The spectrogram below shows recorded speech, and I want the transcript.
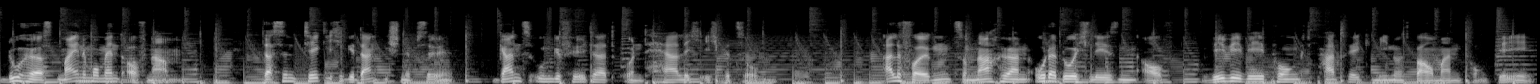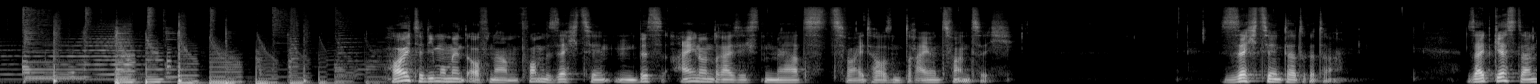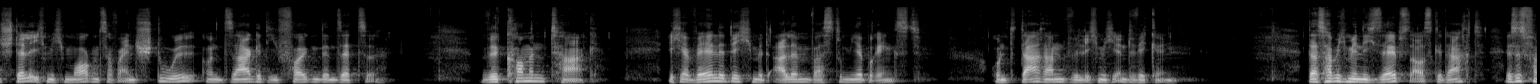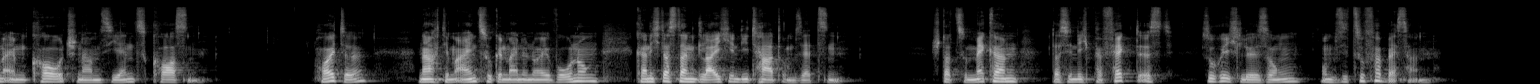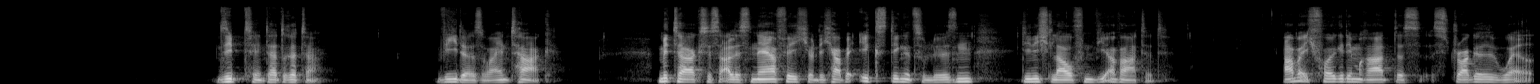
Du hörst meine Momentaufnahmen. Das sind tägliche Gedankenschnipsel, ganz ungefiltert und herrlich ich bezogen. Alle Folgen zum Nachhören oder Durchlesen auf www.patrick-baumann.de. Heute die Momentaufnahmen vom 16. bis 31. März 2023. 16.3. Seit gestern stelle ich mich morgens auf einen Stuhl und sage die folgenden Sätze. Willkommen Tag. Ich erwähle dich mit allem, was du mir bringst. Und daran will ich mich entwickeln. Das habe ich mir nicht selbst ausgedacht. Es ist von einem Coach namens Jens Korsen. Heute, nach dem Einzug in meine neue Wohnung, kann ich das dann gleich in die Tat umsetzen. Statt zu meckern, dass sie nicht perfekt ist, suche ich Lösungen, um sie zu verbessern. 17.3. Wieder so ein Tag. Mittags ist alles nervig und ich habe x Dinge zu lösen, die nicht laufen wie erwartet. Aber ich folge dem Rat des Struggle Well.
